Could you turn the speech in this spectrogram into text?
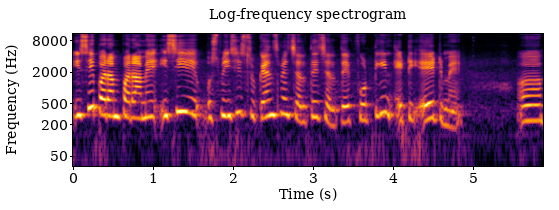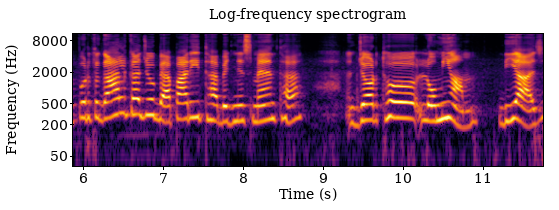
इसी परंपरा में, इसी, उसमें, इसी सिक्वेंस में चलते चलते 1488 में पुर्तगाल का जो व्यापारी था बिजनेसमैन था, जॉर्थोलोमियाम डियाज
